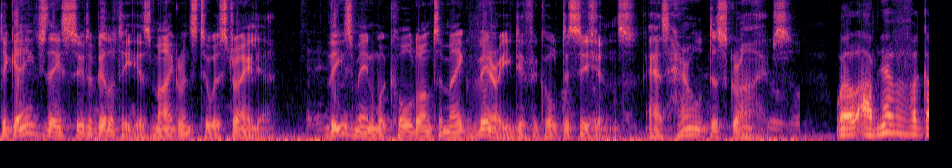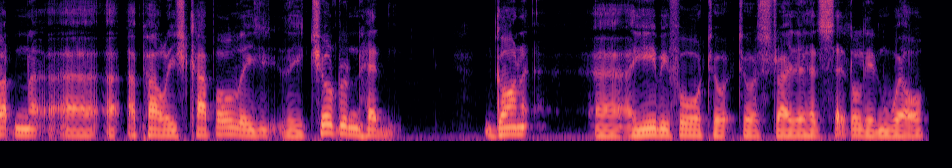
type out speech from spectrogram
to gauge their suitability as migrants to Australia. These men were called on to make very difficult decisions, as Harold describes. Well, I've never forgotten a, a, a Polish couple. The, the children had gone uh, a year before to, to Australia, had settled in well,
